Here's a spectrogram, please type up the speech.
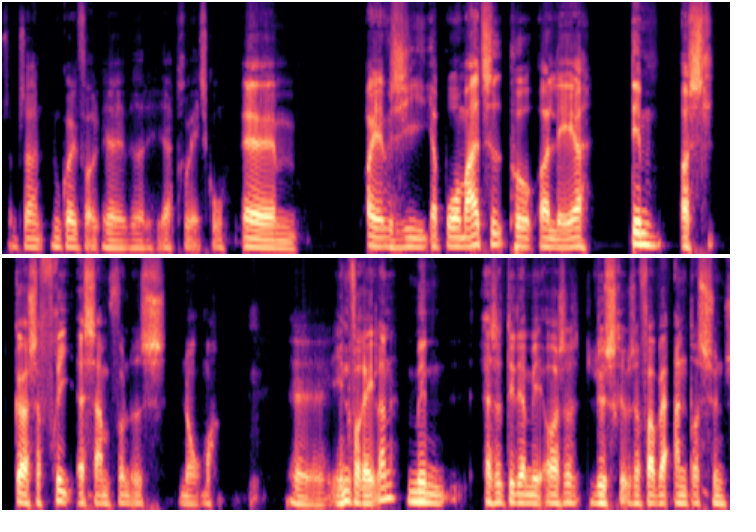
som så nu går i folk, øh, jeg ved det, jeg er privatskole. Øhm, og jeg vil sige, jeg bruger meget tid på at lære dem at gøre sig fri af samfundets normer øh, inden for reglerne, men altså det der med også at løsrive sig fra, hvad andre synes.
